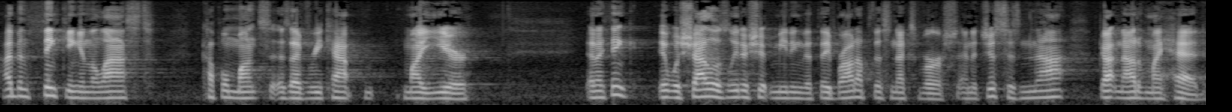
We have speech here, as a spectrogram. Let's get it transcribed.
I've been thinking in the last couple months as I've recapped my year. And I think it was Shiloh's leadership meeting that they brought up this next verse, and it just has not gotten out of my head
